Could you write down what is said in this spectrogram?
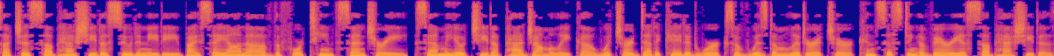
such as Subhashita Sudhanidhi by Sayana of the 14th century, Samayochita Padyamalika which are dedicated works of wisdom literature consisting of various subhashitas.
